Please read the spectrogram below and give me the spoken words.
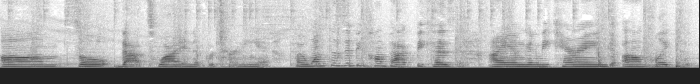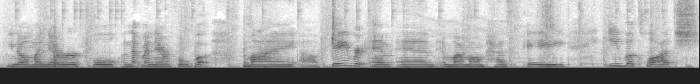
Um, so that's why I ended up returning it. I want the Zippy Compact because I am going to be carrying, um, like, you know, my Never Full, not my Never Full, but my uh, favorite MM, and my mom has a Eva clutch,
